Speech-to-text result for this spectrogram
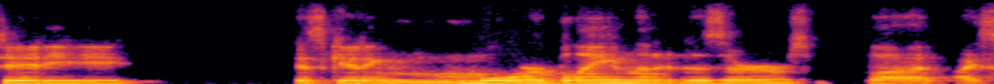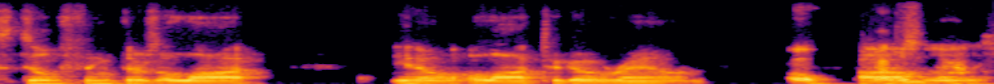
city is getting more blame than it deserves, but I still think there's a lot, you know, a lot to go around. Oh, um, absolutely. Um,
